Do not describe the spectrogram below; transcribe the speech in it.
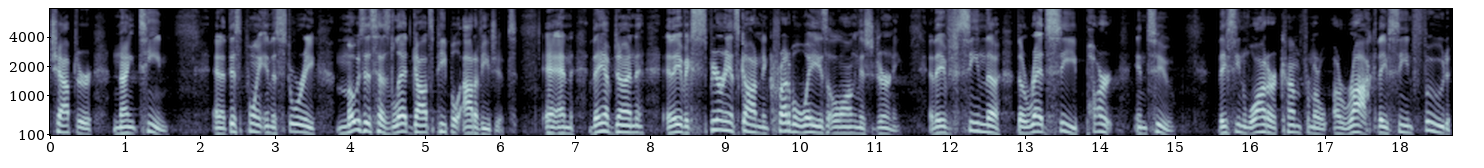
chapter 19. And at this point in the story, Moses has led God's people out of Egypt. And they have done, and they have experienced God in incredible ways along this journey. And they've seen the, the Red Sea part in two. They've seen water come from a, a rock. They've seen food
